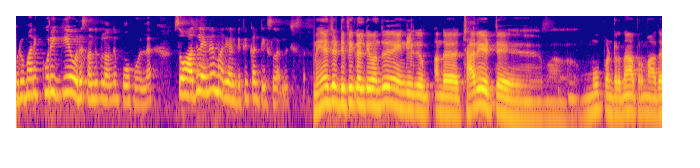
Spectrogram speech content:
ஒரு மாதிரி குறுகிய ஒரு சந்துக்குள்ள வந்து போகும்ல. ஸோ அதில் என்ன மாதிரியான டிஃபிகல்ட்டிஸ்லாம் இருந்துச்சு சார் மேஜர் டிஃபிகல்ட்டி வந்து எங்களுக்கு அந்த சாரியட்டு மூவ் பண்ணுறது தான் அப்புறமா அதை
